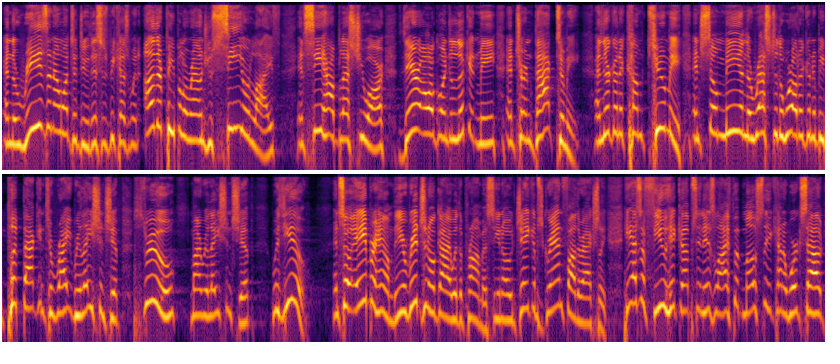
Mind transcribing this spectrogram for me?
And the reason I want to do this is because when other people around you see your life and see how blessed you are, they're all going to look at me and turn back to me. And they're going to come to me. And so, me and the rest of the world are going to be put back into right relationship through my relationship with you. And so, Abraham, the original guy with the promise, you know, Jacob's grandfather actually, he has a few hiccups in his life, but mostly it kind of works out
